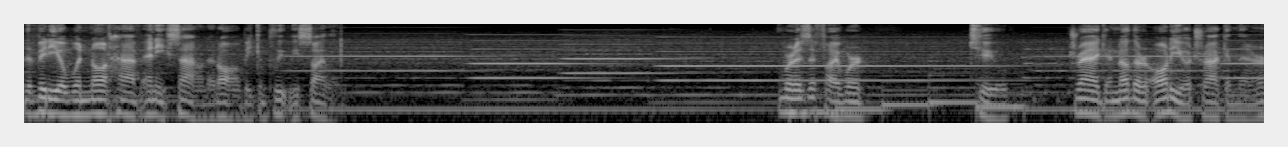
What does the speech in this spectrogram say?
the video would not have any sound at all be completely silent whereas if i were to drag another audio track in there.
